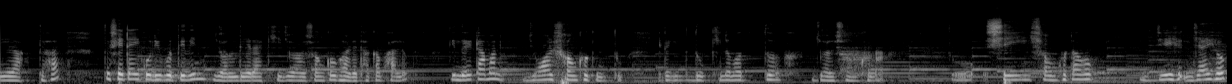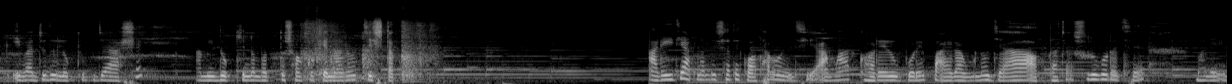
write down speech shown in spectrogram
দিয়ে রাখতে হয়। তো সেটাই করি প্রতিদিন, জল দিয়ে রাখি। জলসংখ ঘরে থাকা ভালো। কিন্তু এটা আমার জল শঙ্খ কিন্তু। এটা কিন্তু দক্ষিণাবদ্ধ জল শঙ্খ না। তো সেই শঙ্খটাও যে যাই হোক, এবার যদি লক্ষ্মী পূজা আসে, আমি দক্ষিণাবদ্ধ শঙ্খ কেনারও চেষ্টা করব। আর এই যে আপনাদের সাথে কথা বলছি, আমার ঘরের উপরে পায়রাগুলো যা অত্যাচার শুরু করেছে মানে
